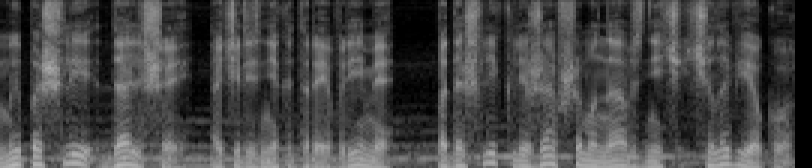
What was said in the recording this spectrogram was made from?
мы пошли дальше, а через некоторое время подошли к лежавшему навзничь человеку,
